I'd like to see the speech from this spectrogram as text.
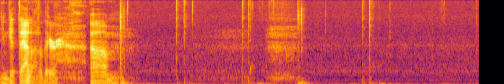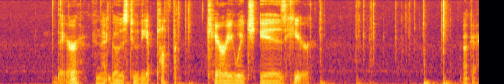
and get that out of there. Um, there, and that goes to the apothecary, which is here. Okay.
